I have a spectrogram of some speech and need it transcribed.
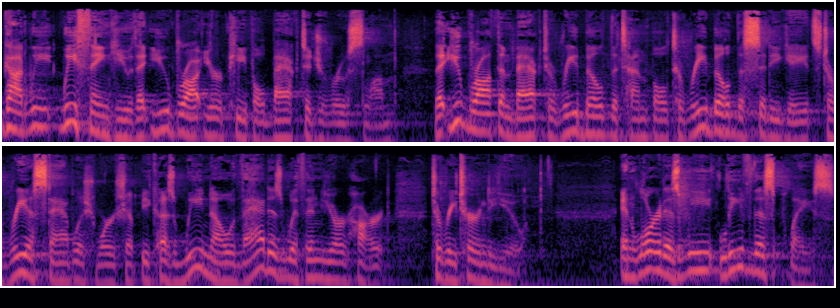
God, we, we thank you that you brought your people back to Jerusalem that you brought them back to rebuild the temple, to rebuild the city gates, to reestablish worship, because we know that is within your heart to return to you. And Lord, as we leave this place,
